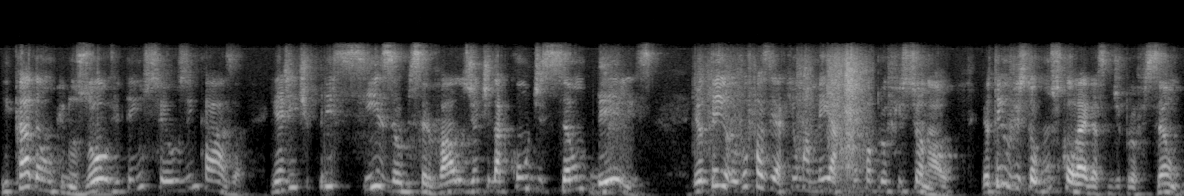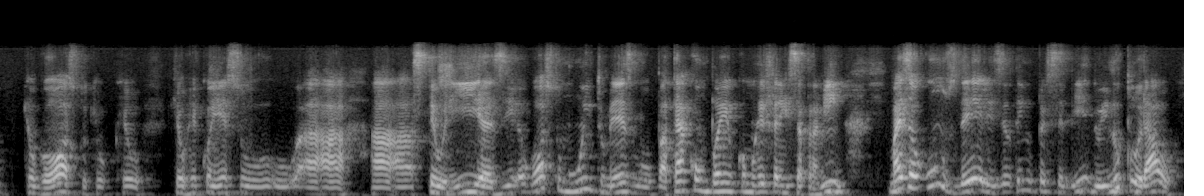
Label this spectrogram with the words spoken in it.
E cada um que nos ouve tem os seus em casa. E a gente precisa observá-los diante da condição deles. Eu tenho, eu vou fazer aqui uma meia-culpa profissional. Eu tenho visto alguns colegas de profissão que eu gosto, que eu, que eu, que eu reconheço a, a, as teorias, e eu gosto muito mesmo, até acompanho como referência para mim, mas alguns deles eu tenho percebido, e no plural,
